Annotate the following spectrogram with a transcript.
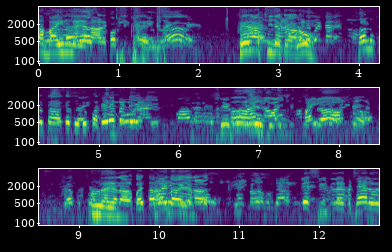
ਆ ਬਾਈ ਨੂੰ ਲੈ ਜਾ ਨਾਲ। ਫੇਰ ਹਾਥੀ ਚ ਕਰਾ ਲਓ। ਸਾਨੂੰ ਕਟਾ ਕੇ ਦੇ ਦਿਓ ਪਰਚੀ। ਸ਼ੇਖ ਉਹਨੂੰ ਲੈ ਜਾ ਨਾਲ। ਬਾਈ ਆ ਬਾਈ ਬਾਗ ਜਾ ਨਾਲ। ਸੀਟ ਲੈ ਬਿਠਾ ਲਓ।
